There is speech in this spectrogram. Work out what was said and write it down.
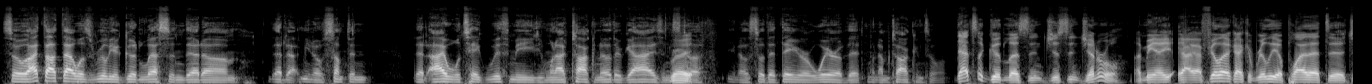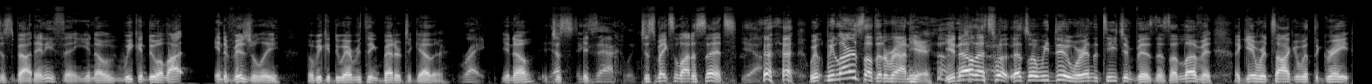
so I thought that was really a good lesson that um, that uh, you know something that I will take with me when I'm talking to other guys and Right. stuff. You know, so that they are aware of that when I'm talking to them. That's a good lesson just in general. I mean, I, I feel like I could really apply that to just about anything. You know, we can do a lot individually, but we could do everything better together. Right. You know, it just it exactly. just makes a lot of sense. Yeah. we, we learn something around here. You know, that's what that's what we do. We're in the teaching business. I love it. Again, we're talking with the great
